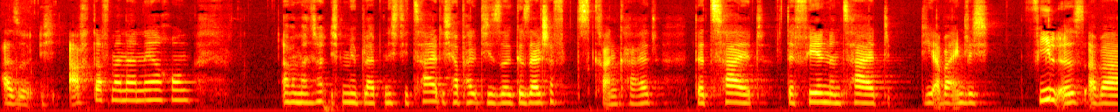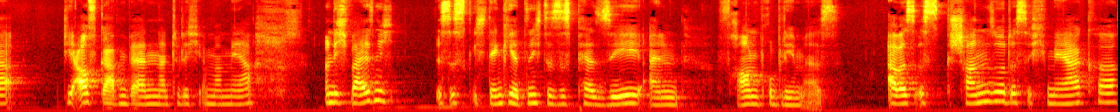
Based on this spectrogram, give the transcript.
Also ich achte auf meine Ernährung aber manchmal, ich, mir bleibt nicht die Zeit. Ich habe halt diese Gesellschaftskrankheit der Zeit, der fehlenden Zeit, die aber eigentlich viel ist, aber die Aufgaben werden natürlich immer mehr. Und ich weiß nicht, es ist, ich denke jetzt nicht, dass es per se ein Frauenproblem ist. Aber es ist schon so, dass ich merke,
